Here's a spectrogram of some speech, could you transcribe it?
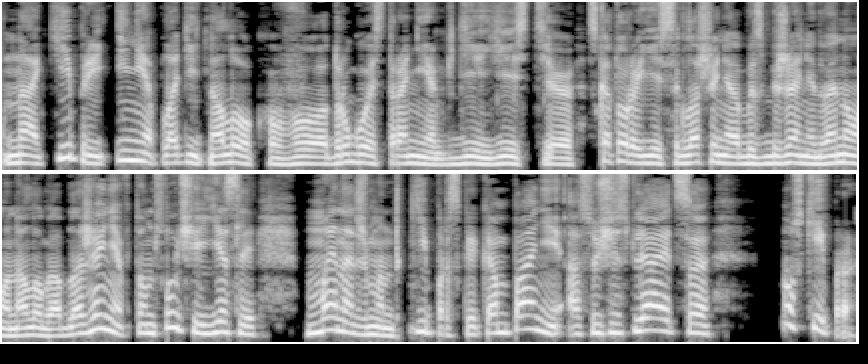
на Кипре и не платить налог в другой стране, где есть, э, с которой есть соглашение об избежании двойного налогообложения, в том случае, если менеджмент кипрской компании осуществляется ну, с Кипра.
